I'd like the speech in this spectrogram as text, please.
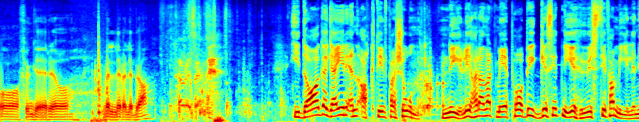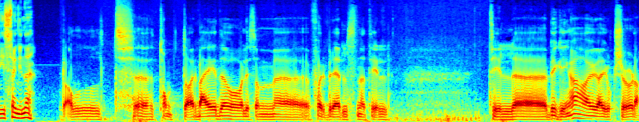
Og fungerer jo veldig, veldig bra. I dag er Geir en aktiv person. Nylig har han vært med på å bygge sitt nye hus til familien i Søgne. Alt eh, tomtearbeidet og liksom eh, forberedelsene til, til eh, bygginga har jeg gjort sjøl, da.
